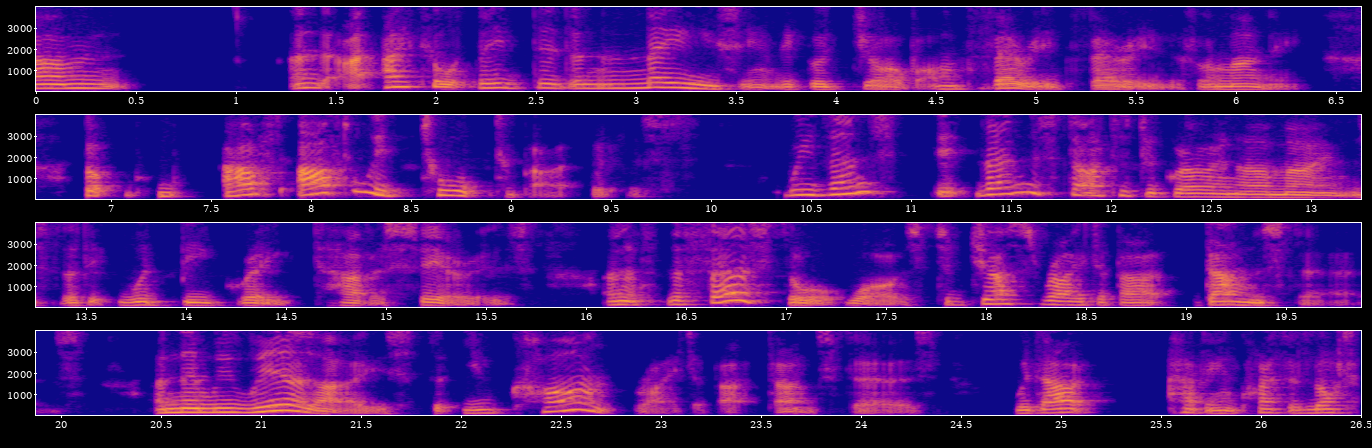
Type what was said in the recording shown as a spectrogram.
Um, and I, I, thought they did an amazingly good job on very, very little money. But after, after we talked about this, we then it then started to grow in our minds that it would be great to have a series. And the first thought was to just write about downstairs. And then we realized that you can't write about downstairs without having quite a lot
